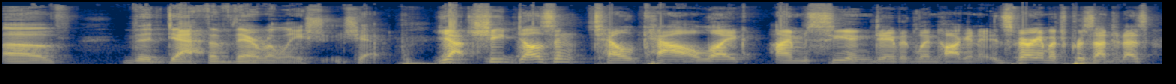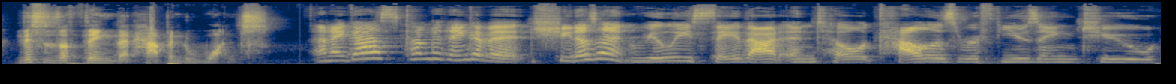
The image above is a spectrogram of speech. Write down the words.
of the death of their relationship. Yeah, she doesn't tell Cal, like, I'm seeing David Lindhagen. It's very much presented as this is a thing that happened once. And I guess, come to think of it, she doesn't really say that until Cal is refusing to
